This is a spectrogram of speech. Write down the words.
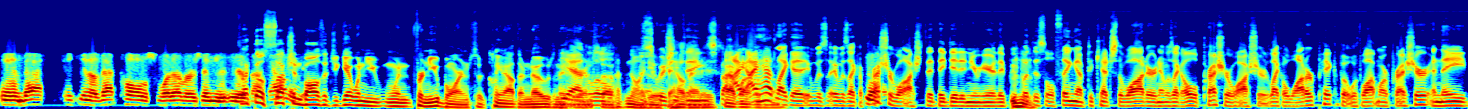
and that you know that pulls whatever is in your ear. It's like those suction balls that you get when you when for newborns to clean out their nose and their yeah, ear the and little stuff. I have no idea what the hell that things. is. But I I, I had those. like a it was it was like a Yeah. pressure wash that they did in your ear. They we Mm-hmm. put this little thing up to catch the water, and it was like a little pressure washer, like a water pick, but with a lot more pressure, and they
